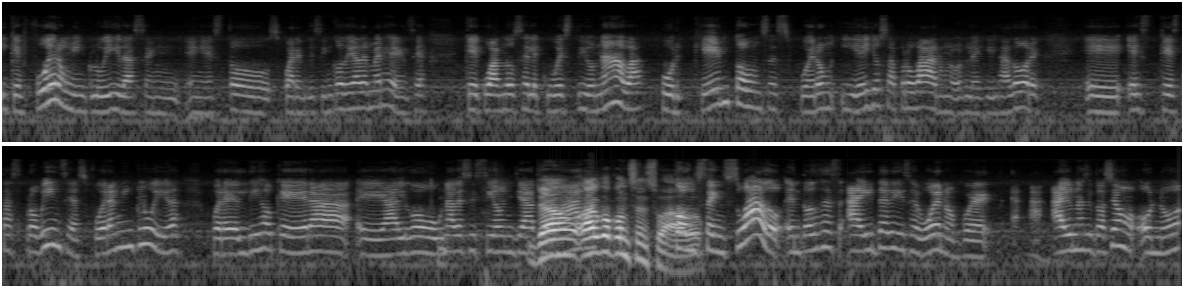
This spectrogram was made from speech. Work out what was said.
y que fueron incluidas en, en estos 45 días de emergencia, que cuando se le cuestionaba por qué entonces fueron y ellos aprobaron, los legisladores, eh, es que estas provincias fueran incluidas, pues él dijo que era eh, algo, una decisión ya, ya algo consensuado. Consensuado. Entonces ahí te dice, bueno, pues hay una situación o no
